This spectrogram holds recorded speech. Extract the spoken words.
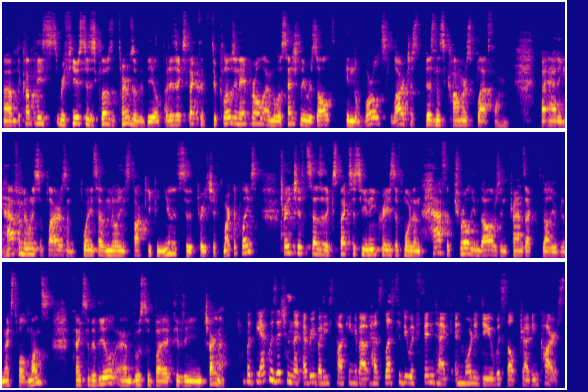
Um, the companies refused to disclose the terms of the deal, but is expected to close in April and will essentially result in the world's largest business commerce platform by adding half a million suppliers and 27 million stock keeping units to the TradeShift marketplace. TradeShift says it expects to see an increase of more than half a trillion dollars in transacted value over the next 12 months, thanks to the deal and boosted by activity in China. But the acquisition that everybody's talking about has less to do with fintech and more to do with self driving cars.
